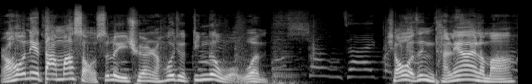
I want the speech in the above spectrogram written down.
然后那大妈扫视了一圈，然后就盯着我问：“小伙子，你谈恋爱了吗？”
